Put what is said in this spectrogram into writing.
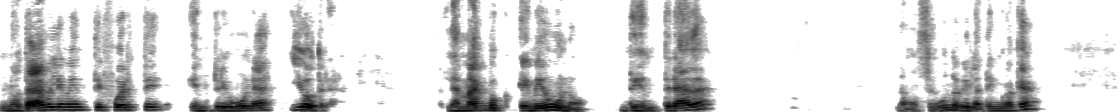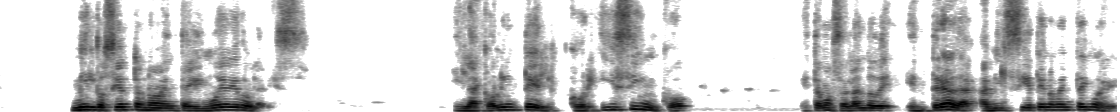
notablemente fuerte entre una y otra. La MacBook M1 de entrada Dame un segundo que la tengo acá. 1.299 dólares. Y la con Intel Core i5, estamos hablando de entrada a 1.799.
